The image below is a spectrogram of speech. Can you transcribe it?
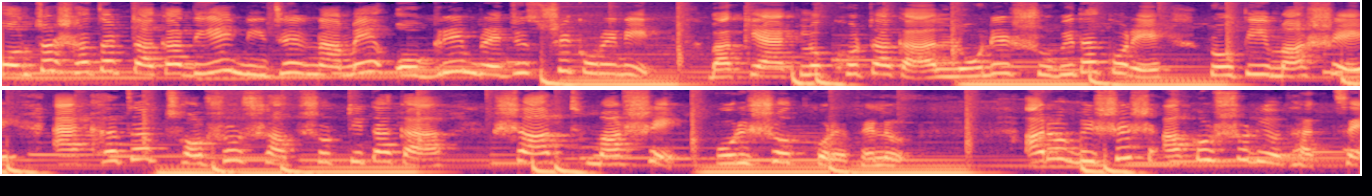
পঞ্চাশ হাজার টাকা দিয়ে নিজের নামে অগ্রিম রেজিস্ট্রি করে নিন। বাকি এক লক্ষ টাকা লোনের সুবিধা করে প্রতি মাসে এক হাজার ছশো সাতষট্টি টাকা ষাট মাসে পরিশোধ করে ফেলুন। আরও বিশেষ আকর্ষণীয় থাকছে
